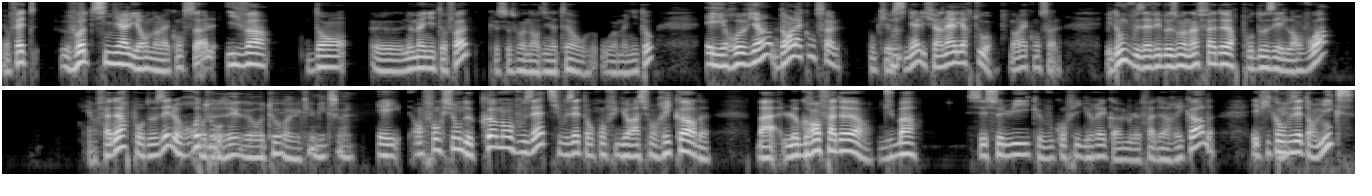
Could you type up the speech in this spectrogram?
Et en fait, votre signal, il rentre dans la console, il va dans euh, le magnétophone, que ce soit un ordinateur ou, ou un magnéto, et il revient dans la console. Donc le Mm. signal, il fait un aller-retour dans la console. Et donc vous avez besoin d'un fader pour doser l'envoi et un fader pour doser le Pour retour. doser le retour avec le mix, ouais. Et en fonction de comment vous êtes, si vous êtes en configuration record, bah, le grand fader du bas, c'est celui que vous configurez comme le fader record. Et puis quand vous êtes en mix,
